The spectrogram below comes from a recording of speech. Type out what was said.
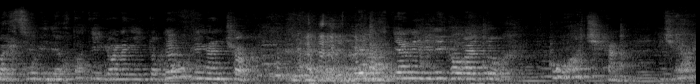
bertze bide hortatik joan egitu, gero genan txok. Bera artean egiliko gaitu, uratxean, txak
